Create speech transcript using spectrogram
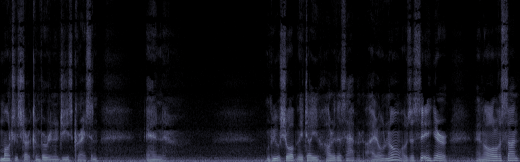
multitudes start converting to Jesus Christ, and and when people show up and they tell you, "How did this happen?" I don't know. I was just sitting here, and all of a sudden,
